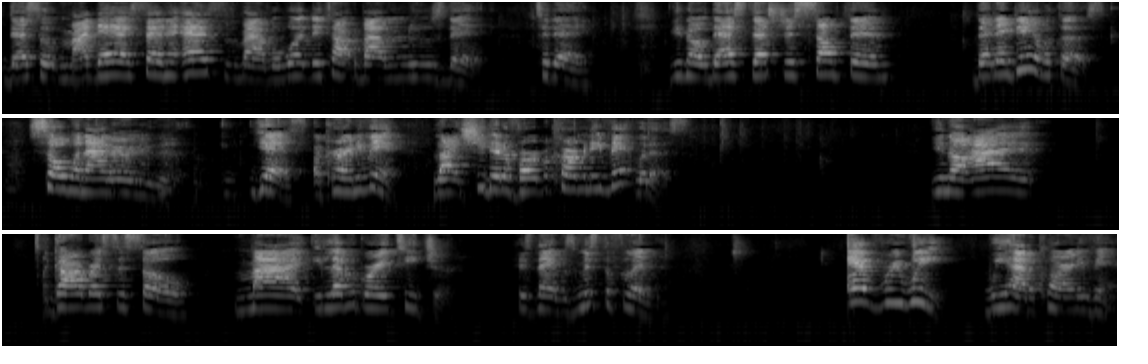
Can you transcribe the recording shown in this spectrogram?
that's what my dad said and asked about, but what they talked about in the news that today. You know, that's that's just something that they did with us. So when I current event. Yes, a current event. Like she did a verbal current event with us. You know, I God rest his soul, my 11th grade teacher, his name was Mr. Fleming. Every week we had a current event.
